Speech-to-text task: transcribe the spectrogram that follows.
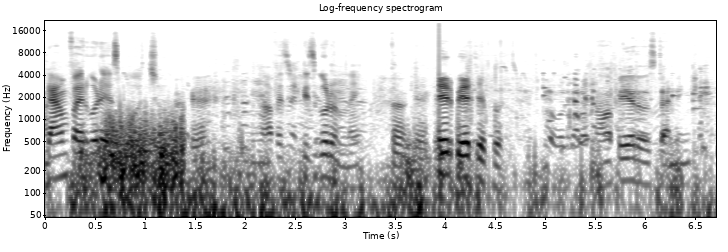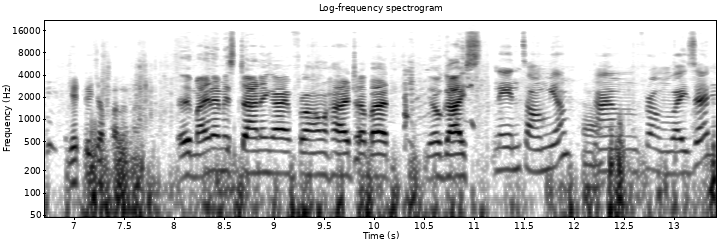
క్యాంప్ ఫైర్ కూడా వేసుకోవచ్చు. ఓకే. ఫెసిలిటీస్ కూడా ఉన్నాయి. ఓకే పేరు పేరు చెప్పు. నా పేరు స్టాండింగ్ గట్టిగా చెప్పాలన్న. My name is standing I'm from Hyderabad. Yo guys. నేను Soumya. I'm from Vizag.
